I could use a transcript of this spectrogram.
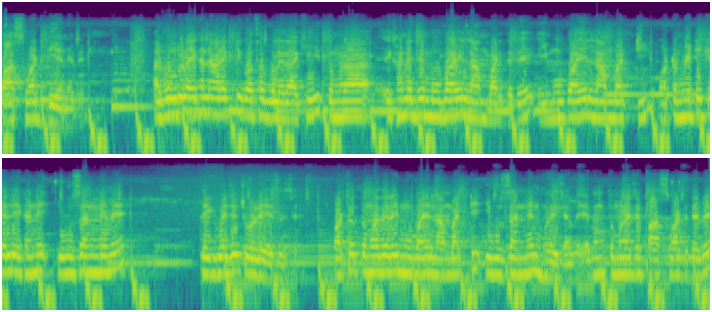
পাসওয়ার্ড দিয়ে নেবে। আর বন্ধুরা, এখানে আরেকটি কথা বলে রাখি, তোমরা এখানে যে মোবাইল নাম্বার দেবে, এই মোবাইল নাম্বারটি অটোমেটিক্যালি এখানে ইউজার নেমে দেখবে যে চলে এসেছে। অর্থাৎ তোমাদের এই মোবাইল নাম্বারটি ইউজার নেম হয়ে যাবে এবং তোমরা যে পাসওয়ার্ড দেবে,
